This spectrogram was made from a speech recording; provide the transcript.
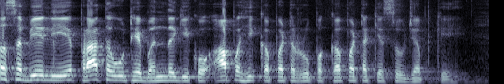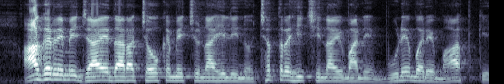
तस बेलिए प्रात उठे बंदगी को आप ही कपट रूप कपट के सुजप के। आगरे में जायदारा चौक में चुनाही लिनो छत्र ही छिनाई माने बूढ़े बरे माप के।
